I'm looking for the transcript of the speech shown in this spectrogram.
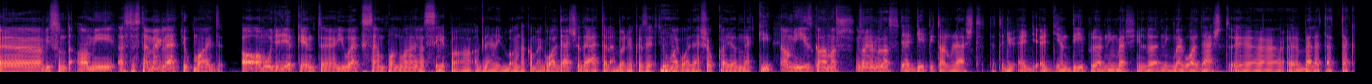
Uh, viszont ami, ezt aztán meglátjuk majd, a, amúgy egyébként UX szempontból nagyon szép a, a Granite Banknak a megoldása, de általában ők azért jó mm. megoldásokkal jönnek ki. Ami izgalmas nagyon az az, hogy egy gépi tanulást, tehát egy, egy, egy ilyen deep learning, machine learning megoldást uh, uh, beletettek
